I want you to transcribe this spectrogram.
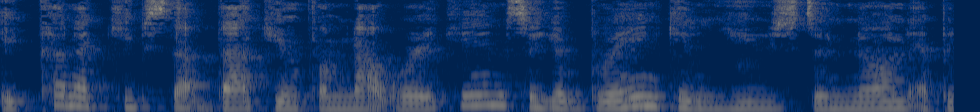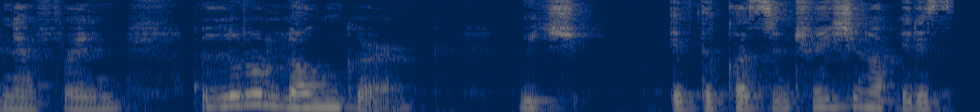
It kind of keeps that vacuum from not working so your brain can use the non-epinephrine a little longer which if the concentration of it is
